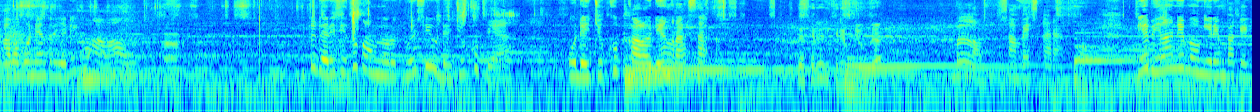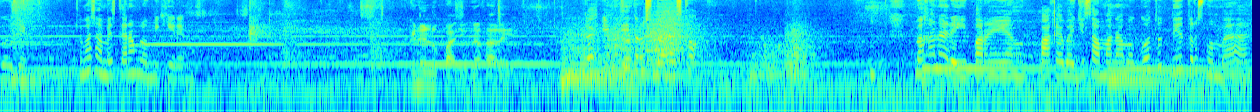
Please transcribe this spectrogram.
Apa pun yang terjadi gue nggak mau. Hmm. Itu dari situ kalau menurut gue sih udah cukup ya. Udah cukup kalau dia ngerasa Tapi akhirnya dikirim juga. belum sampai sekarang. Oh. Dia bilang dia mau ngirim pakai Gojek, cuma sampai sekarang belum dikirim. Mungkin dia lupa juga kali. Enggak, dia masih terus bahas kok. Bahkan ada iparnya yang pakai baju sama nama gue tuh dia terus membahas.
